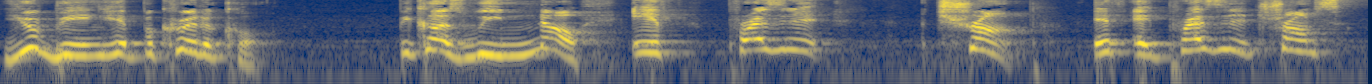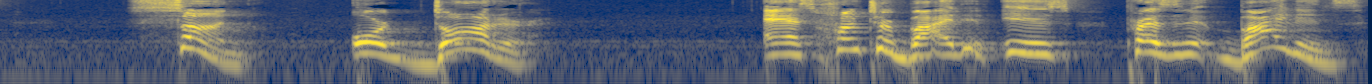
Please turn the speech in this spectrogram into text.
you're being hypocritical. Because we know if President Trump, if a President Trump's son or daughter, as Hunter Biden is President Biden's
